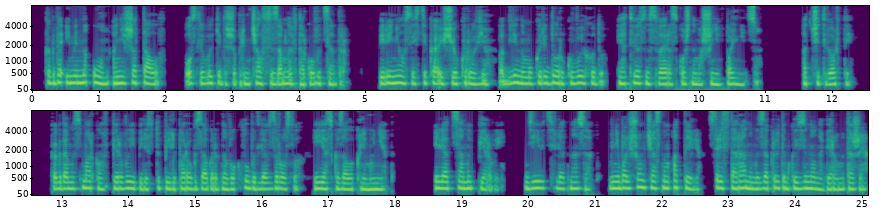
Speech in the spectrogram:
— когда именно он, а не Шаталов, после выкидыша примчался за мной в торговый центр перенес истекающую кровью по длинному коридору к выходу и отвез на своей роскошной машине в больницу. От четвертой, когда мы с Марком впервые переступили порог загородного клуба для взрослых, и я сказала Климу «нет». Или от самой первой, девять лет назад, в небольшом частном отеле с рестораном и закрытым казино на первом этаже.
